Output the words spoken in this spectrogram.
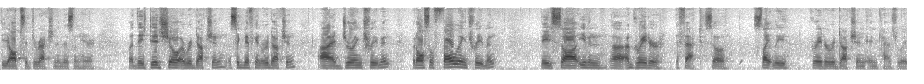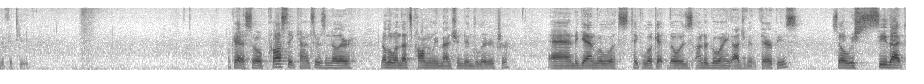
the opposite direction in this one here. But they did show a reduction, a significant reduction uh, during treatment, but also following treatment, they saw even uh, a greater effect. So slightly greater reduction in cancer-related fatigue. Okay, so prostate cancer is another, another one that's commonly mentioned in the literature. And again, we'll, let's take a look at those undergoing adjuvant therapies. So we see that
